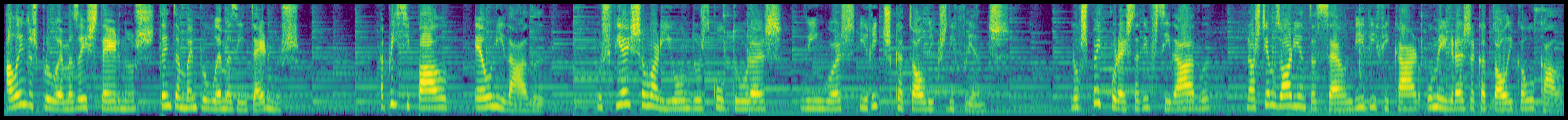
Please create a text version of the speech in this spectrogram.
além dos problemas externos, tem também problemas internos. A principal é a unidade. Os fiéis são oriundos de culturas, línguas e ritos católicos diferentes. No respeito por esta diversidade, nós temos a orientação de edificar uma Igreja Católica local,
